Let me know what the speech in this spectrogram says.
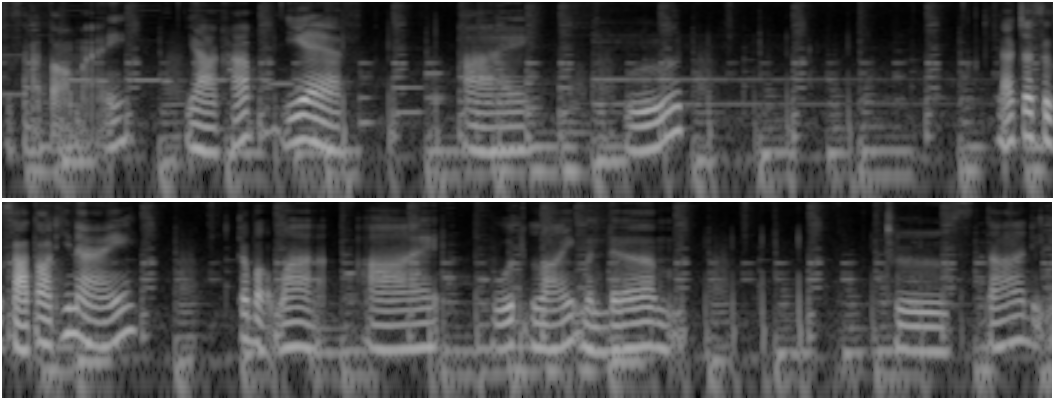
ศึกษาต่อไหม อยากครับ yes I would แล้วจะศึกษาต่อที่ไหน ก็บอกว่า I would like เหมือนเดิม to study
